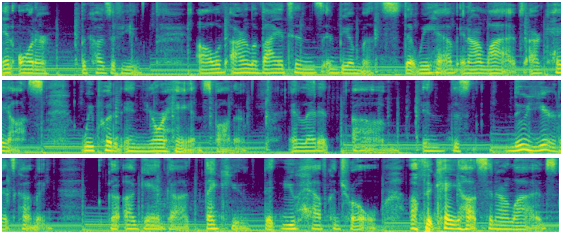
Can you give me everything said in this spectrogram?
in order because of you. All of our leviathans and behemoths that we have in our lives, our chaos, we put it in your hands, Father. And let it, um, in this new year that's coming, again, God, thank you that you have control of the chaos in our lives.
